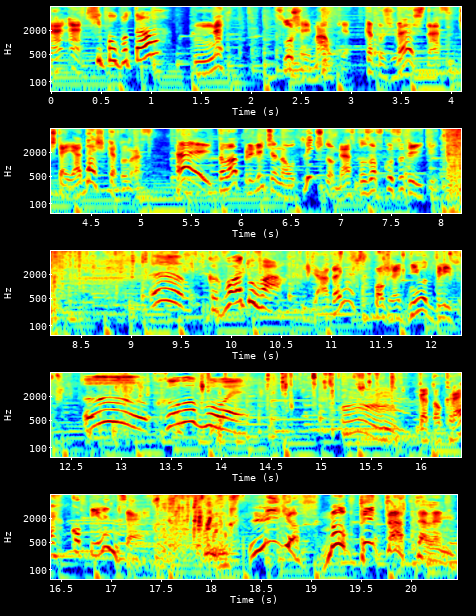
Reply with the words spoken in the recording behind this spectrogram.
А-а, Хипопотам? не. Слушай, малкия, като живееш с нас, ще ядеш като нас. Хей, това прилича на отлично място за вкусотийки. Е, какво е това? Ядене? Погледни отблизо. Хубаво е. М, като крехко пиленце. Лигав, но питателен.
